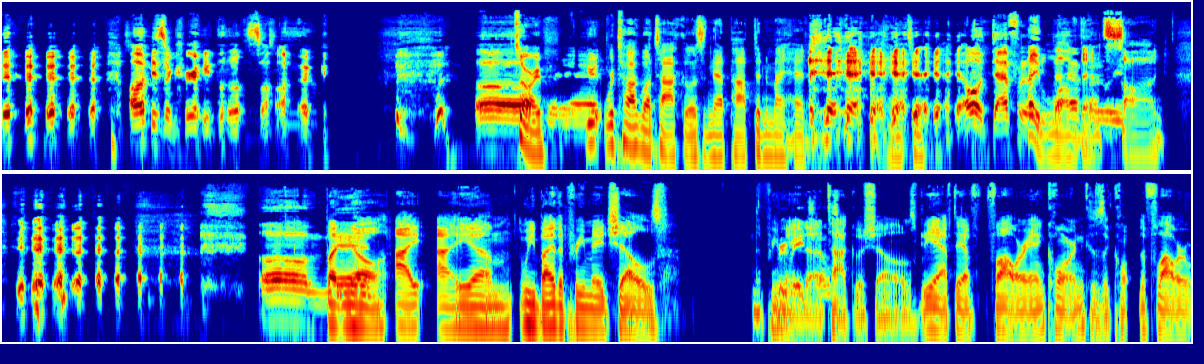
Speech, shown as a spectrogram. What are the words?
Always a great little song. Oh, Sorry. We're talking about tacos, and that popped into my head. oh, definitely. I definitely. love that song. oh man! But no, I I um we buy the pre-made shells, the pre-made, Pre-made uh, shells. taco shells. We have to have flour and corn because the the flour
